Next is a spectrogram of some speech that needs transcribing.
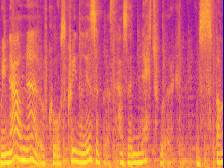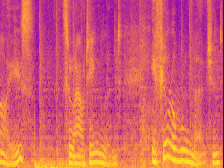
We now know, of course, Queen Elizabeth has a network of spies throughout England. If you're a wool merchant,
